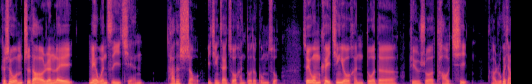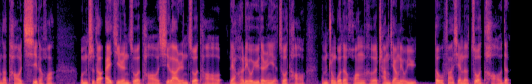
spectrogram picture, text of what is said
可是我们知道，人类没有文字以前，他的手已经在做很多的工作。所以我们可以经由很多的，比如说陶器。好，如果讲到陶器的话，我们知道埃及人做陶，希腊人做陶，两河流域的人也做陶。那么中国的黄河、长江流域。都发现了做陶的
